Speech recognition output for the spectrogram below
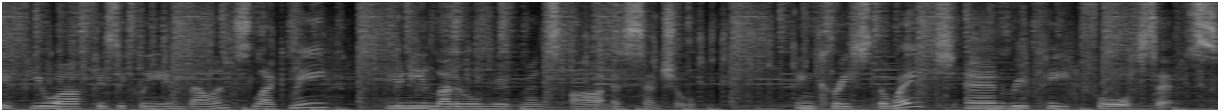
If you are physically imbalanced like me, unilateral movements are essential. Increase the weight and repeat four sets.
